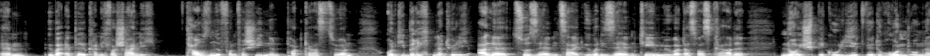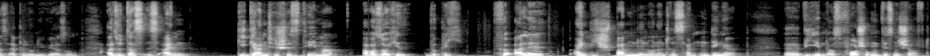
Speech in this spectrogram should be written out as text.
Ähm, über Apple kann ich wahrscheinlich tausende von verschiedenen Podcasts hören und die berichten natürlich alle zur selben Zeit über dieselben Themen, über das, was gerade neu spekuliert wird rund um das Apple-Universum. Also das ist ein gigantisches Thema, aber solche wirklich für alle eigentlich spannenden und interessanten Dinge, äh, wie eben aus Forschung und Wissenschaft,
